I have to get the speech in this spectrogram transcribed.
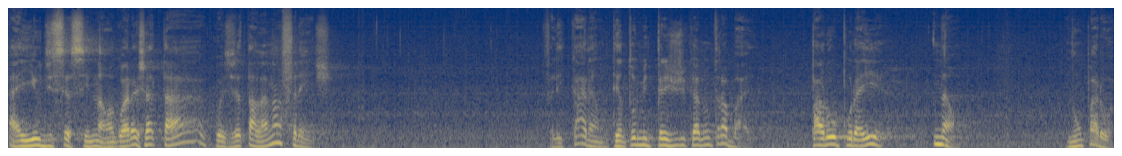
aí eu disse assim, não, agora já está, a coisa já está lá na frente. Falei, caramba, tentou me prejudicar no trabalho. Parou por aí? Não, não parou.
